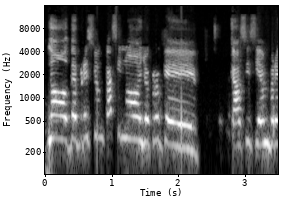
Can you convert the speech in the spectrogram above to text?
No, depresión casi no. Yo creo que casi siempre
